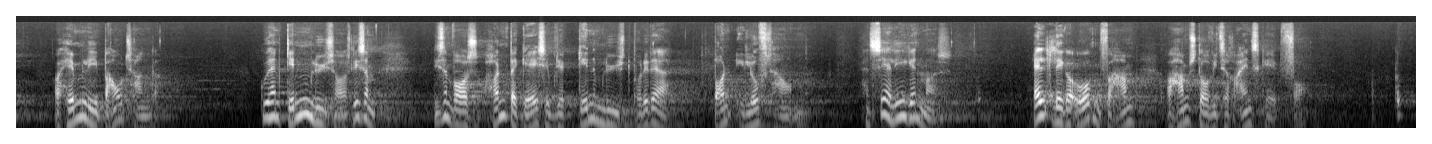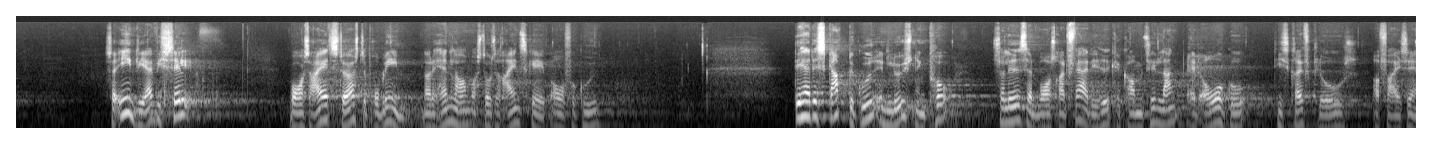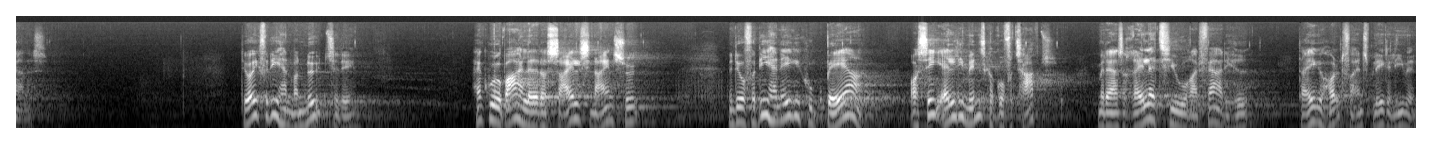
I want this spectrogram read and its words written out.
og hemmelige bagtanker. Gud han gennemlyser os, ligesom, ligesom vores håndbagage bliver gennemlyst på det der bånd i lufthavnen. Han ser lige igennem os. Alt ligger åbent for ham, og ham står vi til regnskab for. Så egentlig er vi selv vores eget største problem, når det handler om at stå til regnskab over for Gud. Det her, det skabte Gud en løsning på, således at vores retfærdighed kan komme til langt at overgå de skriftkloges og farisæernes. Det var ikke fordi, han var nødt til det. Han kunne jo bare have lavet os sejle sin egen sø. Men det var fordi, han ikke kunne bære at se alle de mennesker gå fortabt med deres relative retfærdighed, der ikke holdt for hans blik alligevel.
